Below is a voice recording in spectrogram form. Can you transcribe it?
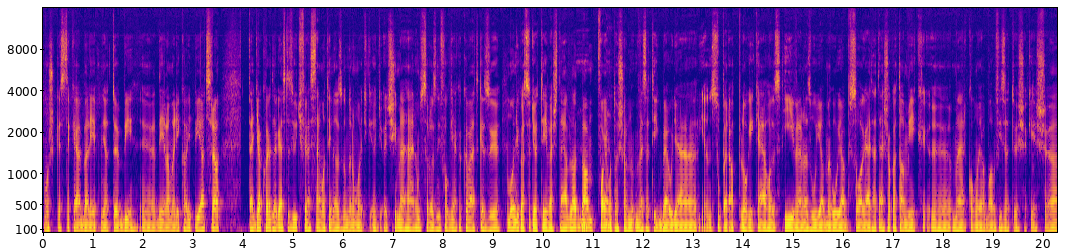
most kezdtek el belépni a többi dél-amerikai piacra. Tehát gyakorlatilag ezt az ügyfélszámot én azt gondolom, hogy, hogy, hogy simán háromszorozni fogják a következő, mondjuk azt, hogy öt éves távlatban. Folyamatosan vezetik be ugye ilyen szuper app logikához híven az újabb meg újabb szolgáltatásokat, amik ö, már komolyabban fizetősek, és ö,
